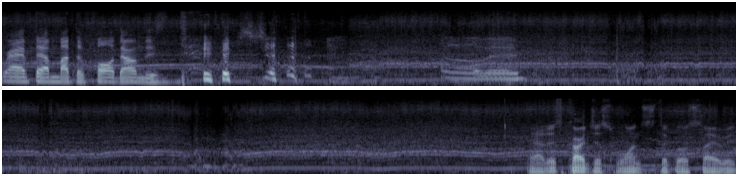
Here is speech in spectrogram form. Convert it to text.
Right after I'm about to fall down this. oh man. Yeah, this car just wants to go sideways.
